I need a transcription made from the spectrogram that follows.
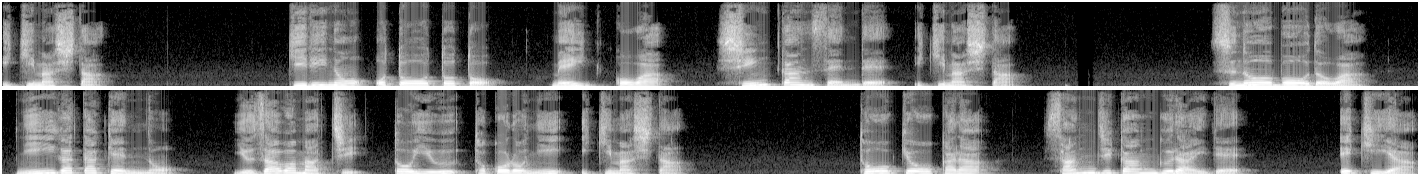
行きました。義理の弟と姪っ子は新幹線で行きました。スノーボードは新潟県の湯沢町というところに行きました。東京から3時間ぐらいで駅や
